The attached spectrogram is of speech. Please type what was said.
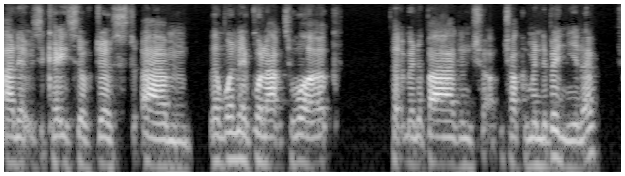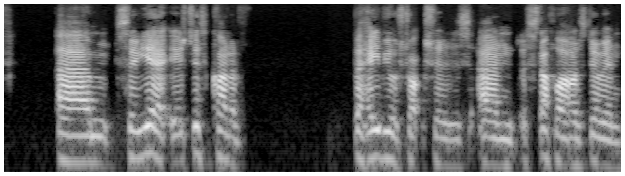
And it was a case of just um, then when they've gone out to work, put them in a bag and ch- chuck them in the bin, you know. Um, so yeah, it's just kind of behavioural structures and stuff I was doing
